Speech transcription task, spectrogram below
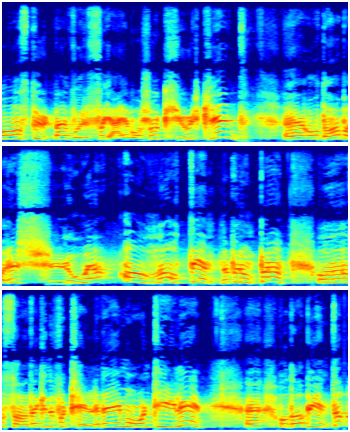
og spurte meg hvorfor jeg var så kult kledd. Eh, og da bare slo jeg alle åtte jentene på rumpa og, og sa at jeg kunne fortelle det i morgen tidlig. Eh, og da begynte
